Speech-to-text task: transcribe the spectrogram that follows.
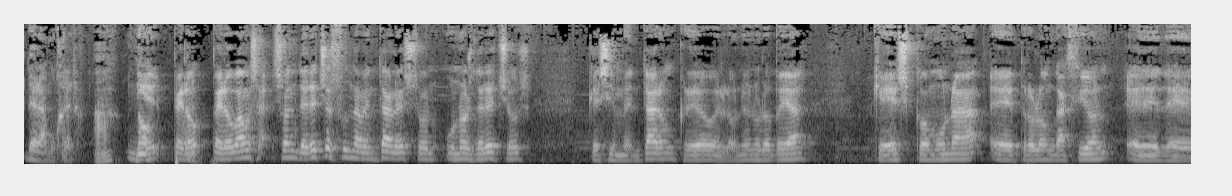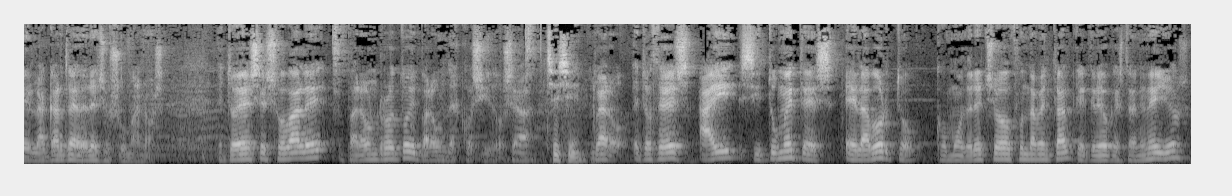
de la mujer. Ah, Ni- no. pero, bueno. pero vamos, a- son derechos fundamentales, son unos derechos que se inventaron, creo, en la Unión Europea, que es como una eh, prolongación eh, de la Carta de Derechos Humanos. Entonces eso vale para un roto y para un descosido. O sea, Sí, sí. claro, entonces ahí si tú metes el aborto como derecho fundamental, que creo que están en ellos,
